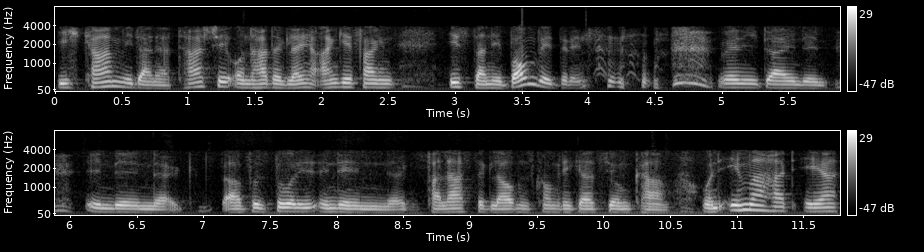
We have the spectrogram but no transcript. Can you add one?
Ich kam mit einer Tasche und hatte gleich angefangen, ist da eine Bombe drin, wenn ich da in den, in den äh, Apostol, in den äh, Palast der Glaubenskongregation kam. Und immer hat er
